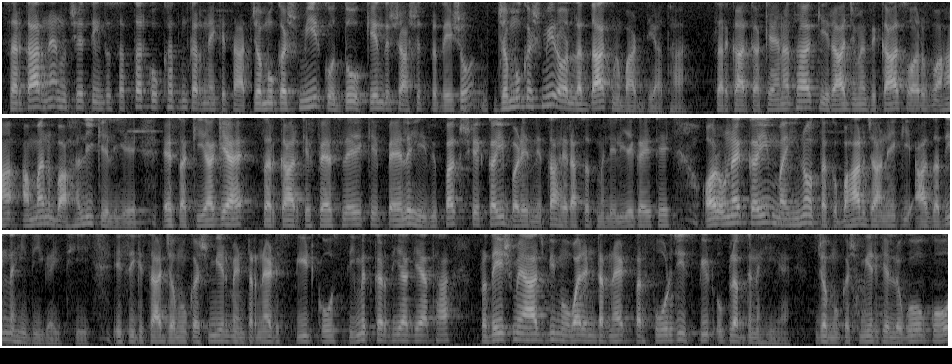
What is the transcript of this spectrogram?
सरकार ने अनुच्छेद 370 को खत्म करने के साथ जम्मू कश्मीर को दो केंद्र शासित प्रदेशों, जम्मू कश्मीर और लद्दाख में बांट दिया था। सरकार का कहना था कि राज्य में विकास और वहाँ अमन बहाली के लिए ऐसा किया गया है। सरकार के फैसले के पहले ही विपक्ष के कई बड़े नेता हिरासत में ले लिए गए थे और उन्हें कई महीनों तक बाहर जाने की आज़ादी नहीं दी गई थी। इसी के साथ जम्मू कश्मीर में इंटरनेट स्पीड को सीमित कर दिया गया था। प्रदेश में आज भी मोबाइल इंटरनेट पर फोर स्पीड उपलब्ध नहीं है। जम्मू कश्मीर के लोगों को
